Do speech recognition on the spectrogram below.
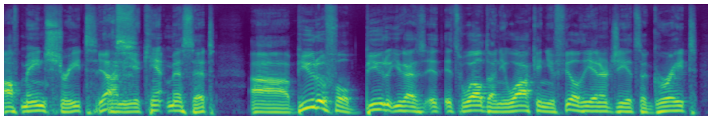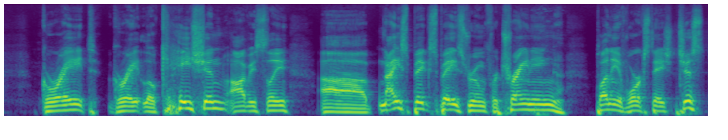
off Main Street. Yes. I mean, you can't miss it. Uh, beautiful, beautiful. You guys, it, it's well done. You walk in, you feel the energy. It's a great, great, great location. Obviously, uh, nice big space room for training. Plenty of workstations. Just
